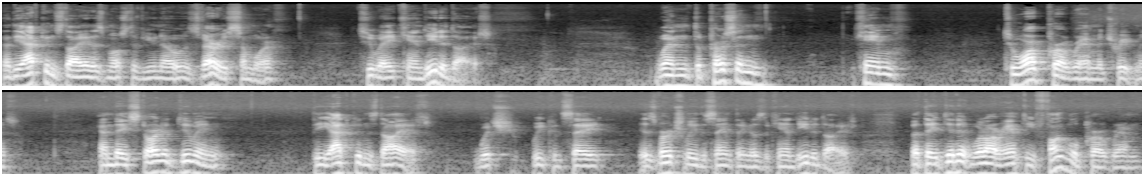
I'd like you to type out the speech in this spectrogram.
Now, the Atkins diet, as most of you know, is very similar to a Candida diet. When the person came to our program and treatment and they started doing the Atkins diet, which we could say is virtually the same thing as the Candida diet, but they did it with our antifungal program,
